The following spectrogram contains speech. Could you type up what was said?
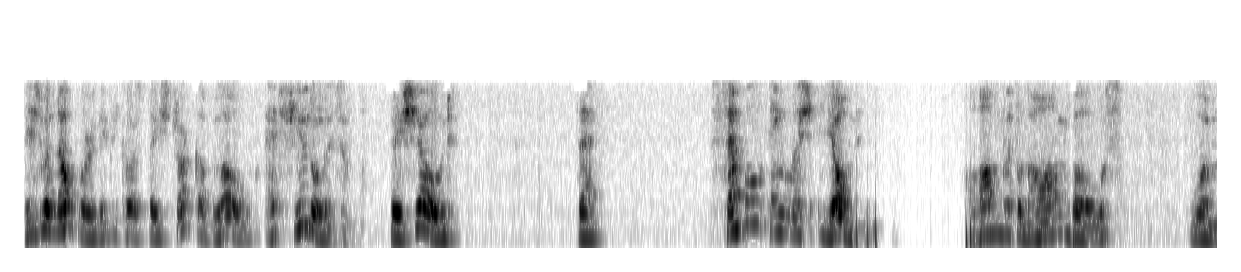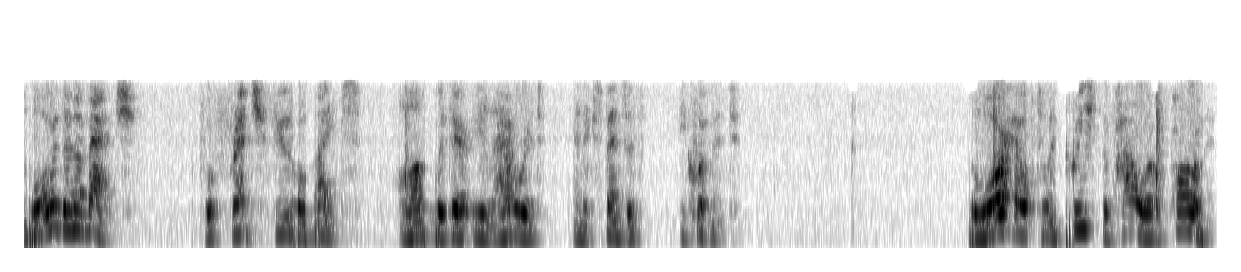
These were noteworthy because they struck a blow at feudalism. They showed that simple English yeomen armed with long bows were more than a match for French feudal knights armed with their elaborate and expensive equipment. The war helped to increase the power of Parliament,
